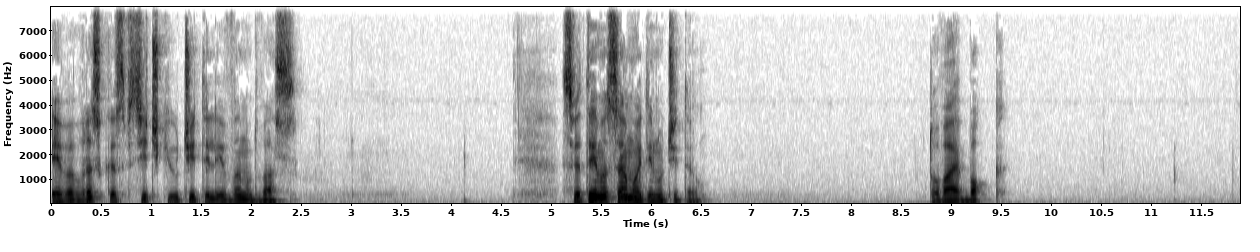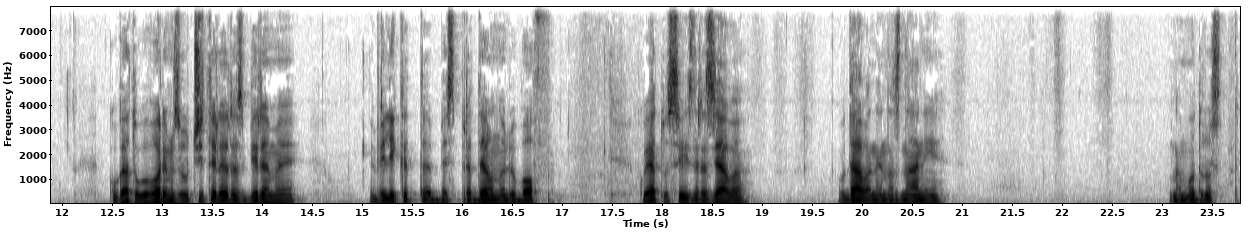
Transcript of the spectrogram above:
е във връзка с всички учители вън от вас. В света има само един учител. Това е Бог. Когато говорим за учителя, разбираме великата безпределна любов, която се изразява в даване на знание, на мъдрост,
